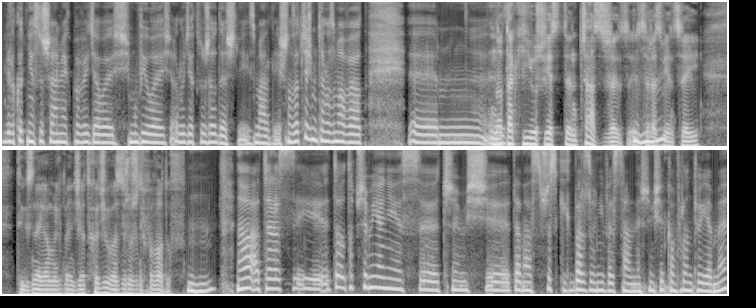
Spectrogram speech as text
wielokrotnie słyszałam, jak powiedziałeś, mówiłeś o ludziach, którzy odeszli, zmarli. Zresztą zaczęliśmy tę rozmowę od... ym, No taki już jest ten czas, że coraz więcej tych znajomych będzie odchodziło z różnych powodów. No a teraz y, to, to przemijanie jest y, czymś y, dla nas wszystkich bardzo uniwersalnym, z czym się konfrontujemy.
